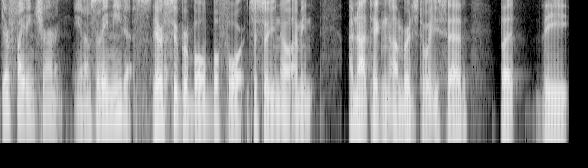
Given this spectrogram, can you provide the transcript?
They're fighting churn, you know, so they need us. Their Super Bowl before, just so you know, I mean, I'm not taking umbrage to what you said, but the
